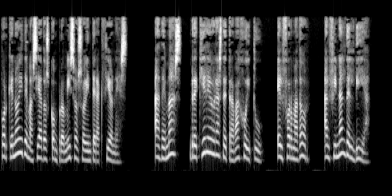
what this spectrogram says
porque no hay demasiados compromisos o interacciones. Además, requiere horas de trabajo y tú, el formador, al final del día,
